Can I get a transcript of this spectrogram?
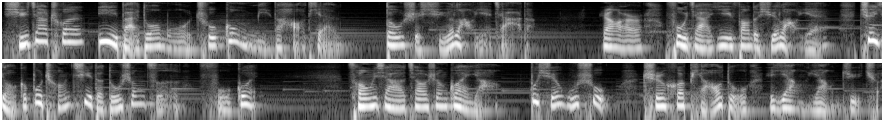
徐家川一百多亩出贡米的好田，都是徐老爷家的。然而，富甲一方的徐老爷却有个不成器的独生子福贵，从小娇生惯养，不学无术，吃喝嫖赌样样俱全。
